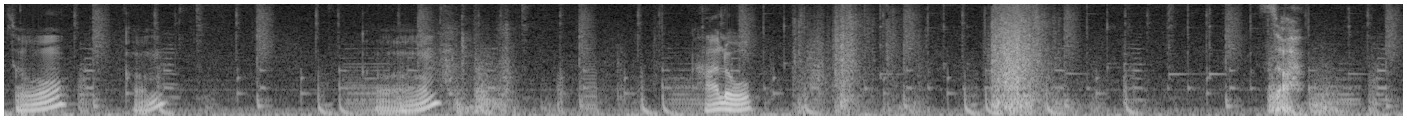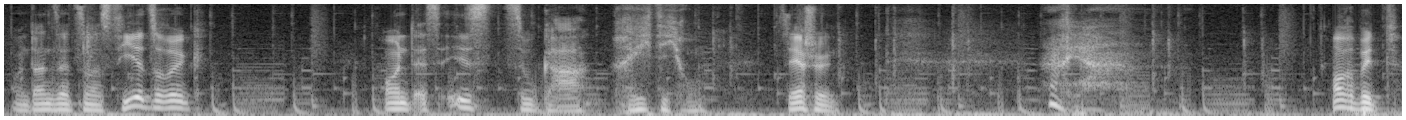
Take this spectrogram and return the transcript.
So, komm. Komm. Hallo. So. Und dann setzen wir es hier zurück. Und es ist sogar richtig rum. Sehr schön. Ach ja. Orbit.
